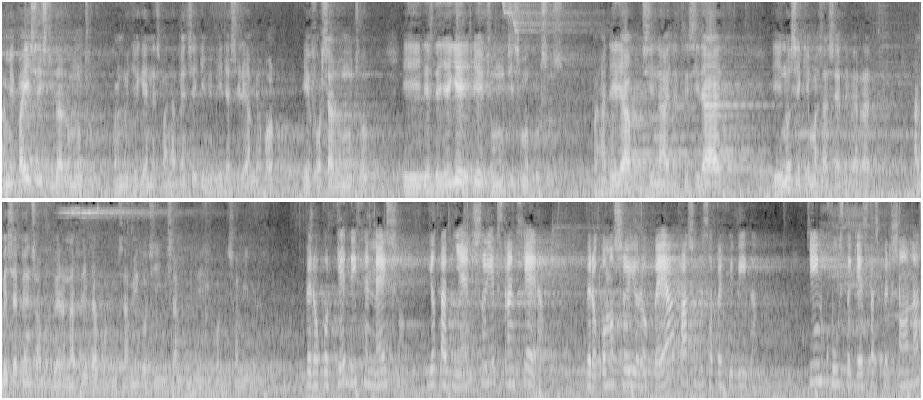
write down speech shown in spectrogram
A mi país he estudiado mucho. Cuando llegué en España pensé que mi vida sería mejor. He esforzado mucho y desde llegué he hecho muchísimos cursos. Panadería, cocina, electricidad y no sé qué más hacer de verdad. A veces pienso volver a África con mis amigos y mis, am- y con mis familias. Pero ¿por qué dicen eso? Yo también soy extranjera, pero como soy europea paso desapercibida. Qué injusto que estas personas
